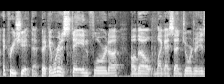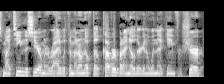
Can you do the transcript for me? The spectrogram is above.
I appreciate that pick, and we're going to stay in Florida. Although, like I said, Georgia is my team this year. I'm going to ride with them. I don't know if they'll cover, but I know they're going to win that game for sure.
